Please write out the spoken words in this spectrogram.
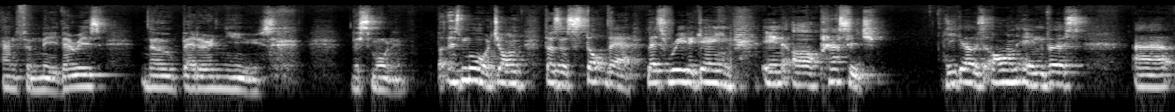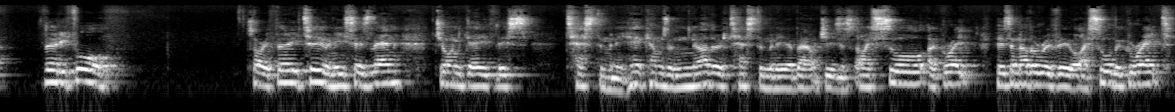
and for me. There is no better news this morning. But there's more. John doesn't stop there. Let's read again in our passage. He goes on in verse uh, 34, sorry, 32, and he says, Then John gave this testimony. Here comes another testimony about Jesus. I saw a great, here's another reveal. I saw the great,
